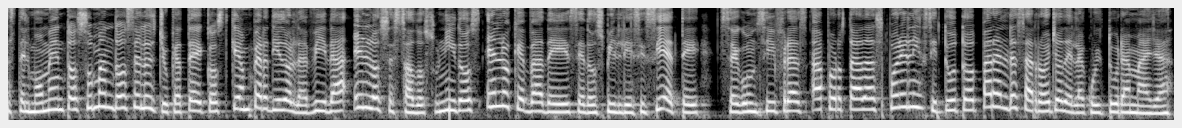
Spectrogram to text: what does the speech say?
Hasta el momento suman 12 los yucatecos que han perdido la vida en los Estados Unidos en lo que va de ese 2017, según cifras aportadas por el Instituto para el Desarrollo de la Cultura Maya.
